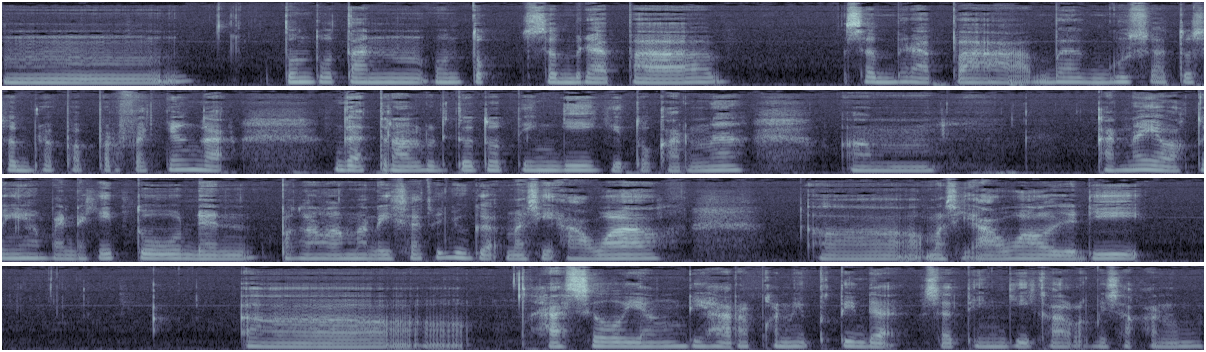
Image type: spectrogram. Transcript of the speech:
um, tuntutan untuk seberapa seberapa bagus atau seberapa perfectnya nggak nggak terlalu dituntut tinggi gitu karena um, karena ya waktunya yang pendek itu dan pengalaman risetnya juga masih awal uh, masih awal jadi uh, hasil yang diharapkan itu tidak setinggi kalau misalkan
